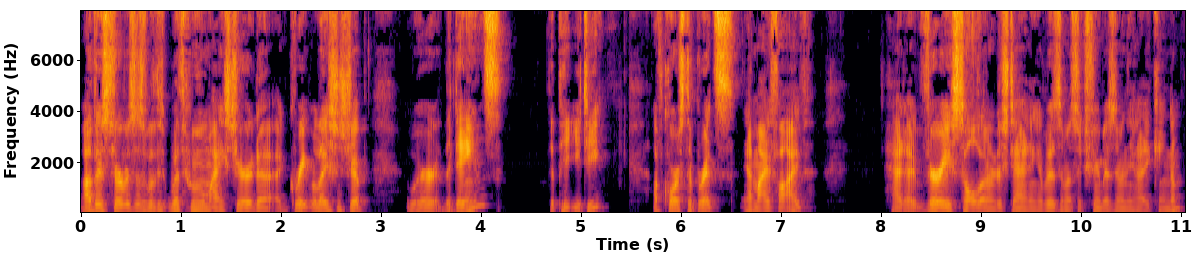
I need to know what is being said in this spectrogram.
Other services with, with whom I shared a, a great relationship were the Danes, the PET, of course, the Brits, MI5, had a very solid understanding of Islamist extremism in the United Kingdom.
